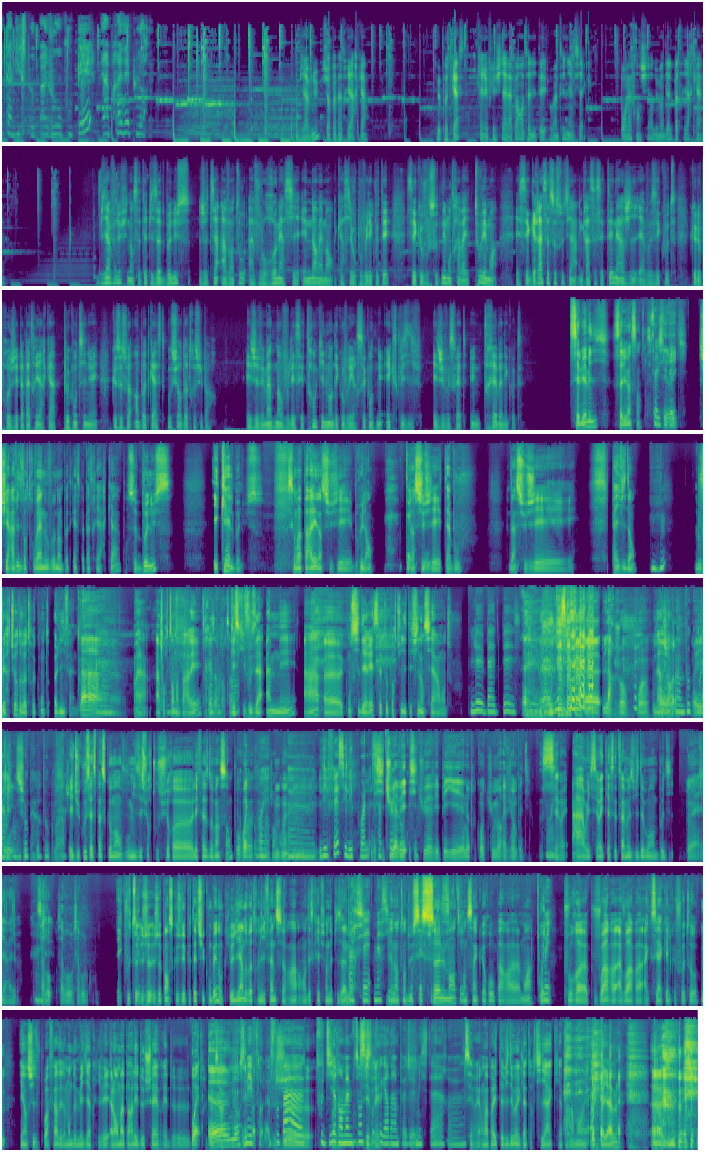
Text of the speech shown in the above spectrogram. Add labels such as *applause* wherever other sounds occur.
Dit pas jouer aux poupées et après. Bienvenue sur Papatriarcat, le podcast qui réfléchit à la parentalité au XXIe siècle pour l'affranchir du modèle patriarcal. Bienvenue dans cet épisode bonus. Je tiens avant tout à vous remercier énormément car si vous pouvez l'écouter, c'est que vous soutenez mon travail tous les mois et c'est grâce à ce soutien, grâce à cette énergie et à vos écoutes que le projet Papatriarcat peut continuer, que ce soit en podcast ou sur d'autres supports. Et je vais maintenant vous laisser tranquillement découvrir ce contenu exclusif et je vous souhaite une très bonne écoute. Salut Amélie, salut Vincent. Salut Cédric. Je suis ravi de vous retrouver à nouveau dans le podcast Papatriarcat pour ce bonus et quel bonus Parce qu'on va parler d'un sujet brûlant, d'un sujet tabou, d'un sujet pas évident. Mhm. L'ouverture de votre compte OnlyFans. Ah, Voilà, important d'en parler. très Important. important. Qu'est-ce qui vous a amené à euh, considérer cette opportunité financière avant tout? Le bad buzz. *laughs* Euh, *laughs* L'argent, point. L'argent. Voilà. Beaucoup Oui, ok, d'argent, super. beaucoup, beaucoup Voilà. d'argent. Et du coup, ça se passe comment? Vous misez surtout sur euh, les fesses de Vincent pour Ouais. euh, faire Ouais. l'argent? Mm, Ouais. Euh, les fesses et les poils. Mais ça si tu, avais, beaucoup. si tu avais payé notre compte, tu m'aurais vu en body. C'est vrai. Ah oui, c'est vrai qu'il y a cette fameuse vidéo en body Ouais. qui arrive. Ouais. Ça vaut, ça vaut, ça vaut le coup. Écoute, je, je pense que je vais peut-être succomber. Donc, le lien de votre OnlyFans sera en description de l'épisode. Parfait, merci. Bien entendu, c'est seulement publicité. 35 euros par euh, mois Oui. Oui. Pour euh, pouvoir euh, avoir euh, accès à quelques photos. Mm. Et ensuite, vous pourrez faire des demandes de médias privés. Alors, on m'a parlé de chèvres et de, de Ouais. trucs comme ça. Non, c'est Mais pas faut, trop. faut Je- pas tout dire voilà, en même temps. Tu sais, vrai. faut garder un peu de mystère. euh. C'est vrai. On m'a parlé de ta vidéo avec la tortilla qui apparemment est incroyable. *laughs* Euh,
